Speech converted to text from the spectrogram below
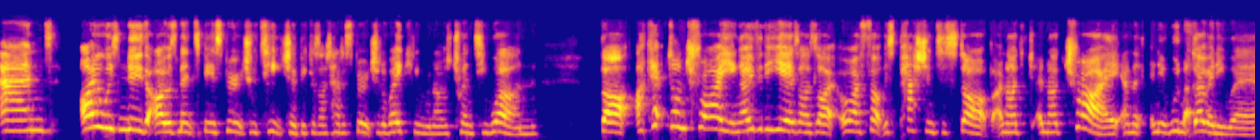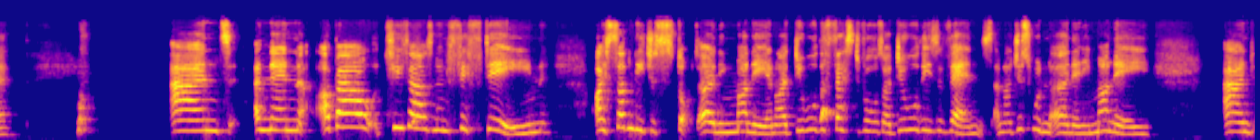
And I always knew that I was meant to be a spiritual teacher because I'd had a spiritual awakening when I was 21. But I kept on trying over the years. I was like, oh, I felt this passion to start, and I'd and I'd try, and and it wouldn't go anywhere. And and then about 2015 I suddenly just stopped earning money and I do all the festivals, I do all these events, and I just wouldn't earn any money. And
